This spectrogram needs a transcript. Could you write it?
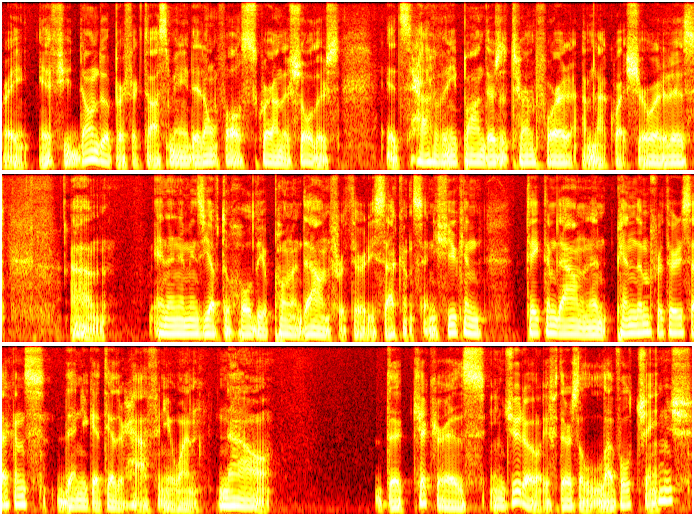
right? If you don't do a perfect toss, meaning they don't fall square on their shoulders, it's half of an ippon. There's a term for it. I'm not quite sure what it is. Um, and then it means you have to hold the opponent down for 30 seconds. And if you can take them down and then pin them for 30 seconds, then you get the other half and you win. Now, the kicker is in judo, if there's a level change,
